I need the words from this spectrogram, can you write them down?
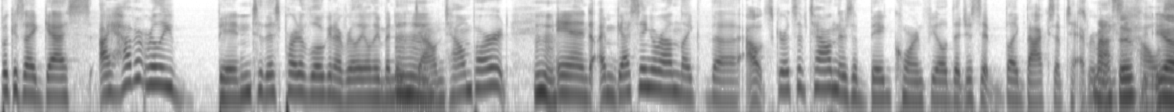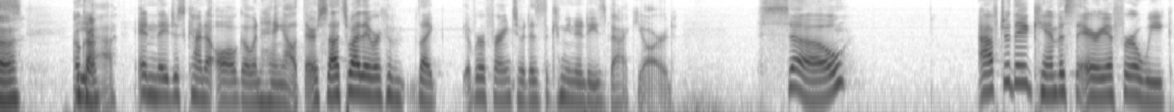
because I guess I haven't really been to this part of Logan. I've really only been to Mhm. the downtown part. Mhm. And I'm guessing around like the outskirts of town, there's a big cornfield that just it like backs up to everybody's massive, house. yeah. Okay. Yeah. And they just kind of all go and hang out there. So that's why they were com- like referring to it as the community's backyard. So after they had canvassed the area for a week,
